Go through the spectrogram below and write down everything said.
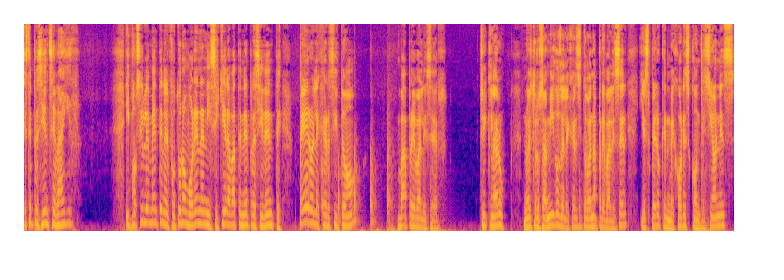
Este presidente se va a ir. Y posiblemente en el futuro Morena ni siquiera va a tener presidente, pero el ejército va a prevalecer. Sí, claro. Nuestros amigos del ejército van a prevalecer y espero que en mejores condiciones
